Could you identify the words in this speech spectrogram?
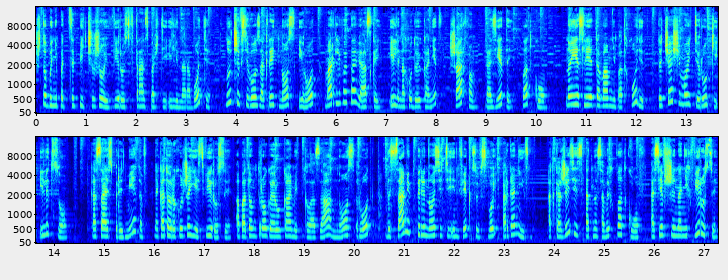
Чтобы не подцепить чужой вирус в транспорте или на работе, Лучше всего закрыть нос и рот марлевой повязкой или на худой конец шарфом, газетой, платком. Но если это вам не подходит, то чаще мойте руки и лицо. Касаясь предметов, на которых уже есть вирусы, а потом трогая руками глаза, нос, рот, вы сами переносите инфекцию в свой организм. Откажитесь от носовых платков. Осевшие на них вирусы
